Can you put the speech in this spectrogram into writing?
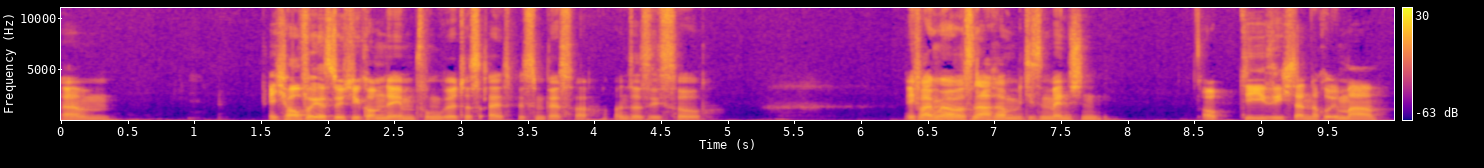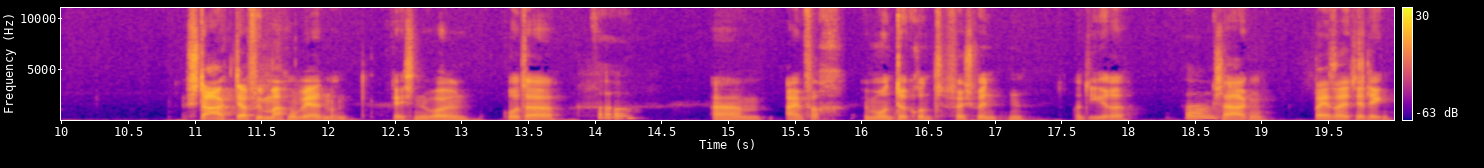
Ähm, ich hoffe, jetzt durch die kommende Impfung wird das alles ein bisschen besser. Und das ist so. Ich frage mich mal, was nachher mit diesen Menschen, ob die sich dann noch immer stark dafür machen werden und rächen wollen oder Voll, ähm, einfach im Untergrund verschwinden und ihre voll. Klagen beiseite legen.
